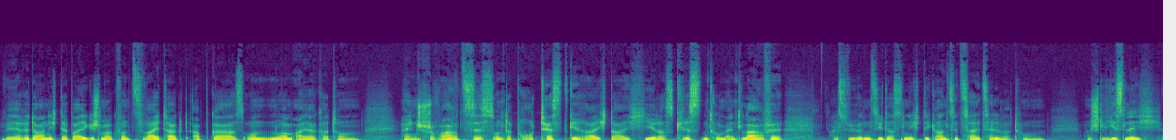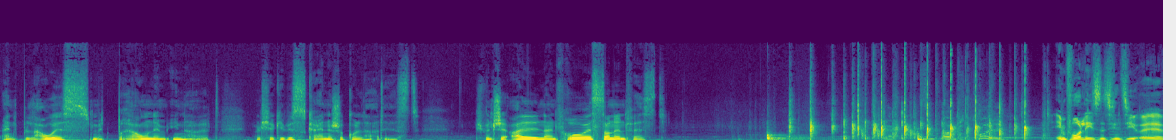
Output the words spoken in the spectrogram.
wäre da nicht der Beigeschmack von Zweitaktabgas und nur am Eierkarton. Ein schwarzes unter Protest gereicht, da ich hier das Christentum entlarve, als würden sie das nicht die ganze Zeit selber tun. Und schließlich ein blaues mit braunem Inhalt, welcher gewiss keine Schokolade ist. Ich wünsche allen ein frohes Sonnenfest. Super, toll. Im Vorlesen sind Sie äh,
